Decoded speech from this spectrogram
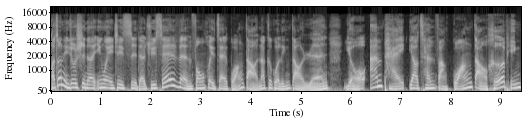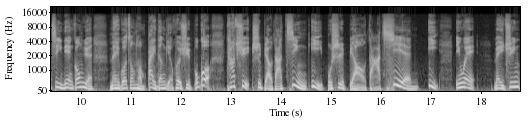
好，重点就是呢，因为这次的 G7 峰会在广岛，那各国领导人有安排要参访广岛和平纪念公园，美国总统拜登也会去，不过他去是表达敬意，不是表达歉意，因为美军。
